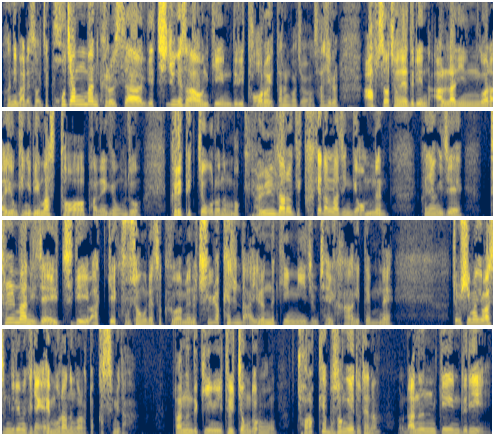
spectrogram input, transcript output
흔히 말해서 이제 포장만 그럴싸하게 치중해서 나온 게임들이 더러 있다는 거죠. 사실 앞서 전해드린 알라딘과 라이온킹 remaster 판의 경우도 그래픽적으로는 뭐 별다르게 크게 달라진 게 없는 그냥 이제 틀만 이제 HD에 맞게 구성을 해서 그 화면을 출력해준다 이런 느낌이 좀 제일 강하기 때문에 좀 심하게 말씀드리면 그냥 에뮬하는 거랑 똑같습니다. 라는 느낌이 들 정도로 저렇게 무성의해도 되나? 라는 게임들이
